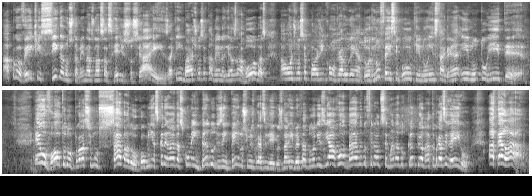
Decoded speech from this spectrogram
Aproveite e siga-nos também nas nossas redes sociais. Aqui embaixo você está vendo ali as arrobas, aonde você pode encontrar o ganhador no Facebook, no Instagram e no Twitter. Eu volto no próximo sábado com minhas caneladas comentando o desempenho dos times brasileiros na Libertadores e a rodada do final de semana do Campeonato Brasileiro. Até lá!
